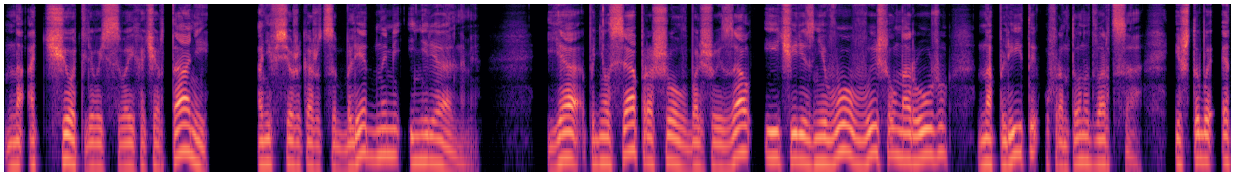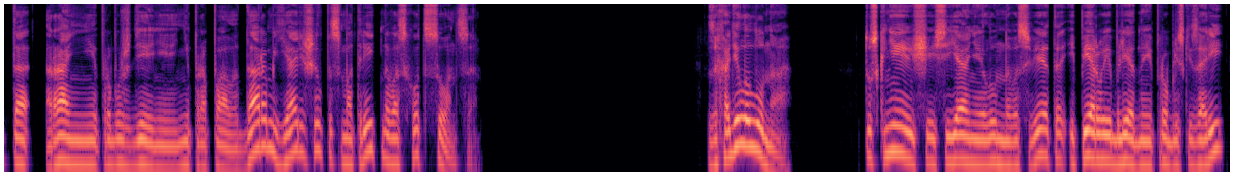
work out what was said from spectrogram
на отчетливость своих очертаний, они все же кажутся бледными и нереальными. Я поднялся, прошел в большой зал и через него вышел наружу на плиты у фронтона дворца. И чтобы это раннее пробуждение не пропало даром, я решил посмотреть на восход солнца. Заходила луна. Тускнеющее сияние лунного света и первые бледные проблески зари,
